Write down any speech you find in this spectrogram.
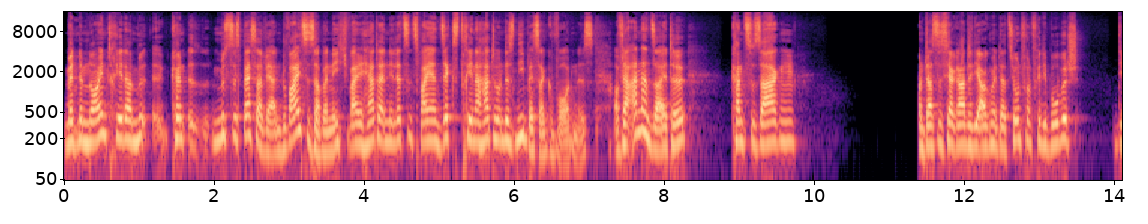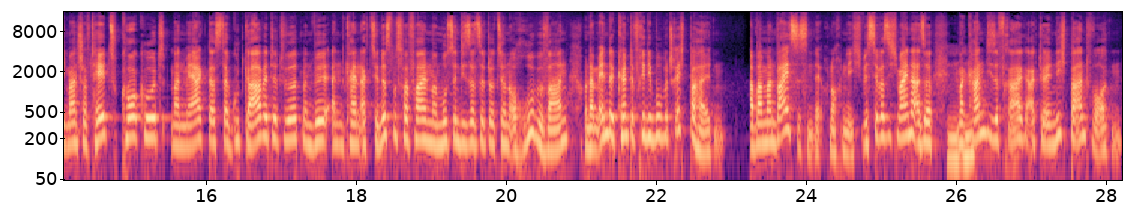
mit einem neuen Trainer mü könnt, müsste es besser werden. Du weißt es aber nicht, weil Hertha in den letzten zwei Jahren sechs Trainer hatte und es nie besser geworden ist. Auf der anderen Seite kannst du sagen, und das ist ja gerade die Argumentation von Freddy Bobic, die Mannschaft hält zu Korkut, man merkt, dass da gut gearbeitet wird, man will an keinen Aktionismus verfallen, man muss in dieser Situation auch Ruhe bewahren und am Ende könnte Freddy Bobic recht behalten. Aber man weiß es noch nicht. Wisst ihr, was ich meine? Also mhm. man kann diese Frage aktuell nicht beantworten,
